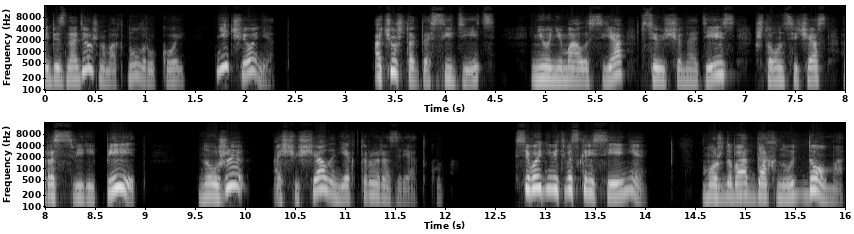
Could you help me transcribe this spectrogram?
И безнадежно махнул рукой. Ничего нет. А чё ж тогда сидеть? Не унималась я, все еще надеясь, что он сейчас рассверепеет, но уже ощущала некоторую разрядку. Сегодня ведь воскресенье, можно бы отдохнуть дома.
